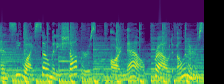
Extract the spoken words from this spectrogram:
and see why so many shoppers are now proud owners.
